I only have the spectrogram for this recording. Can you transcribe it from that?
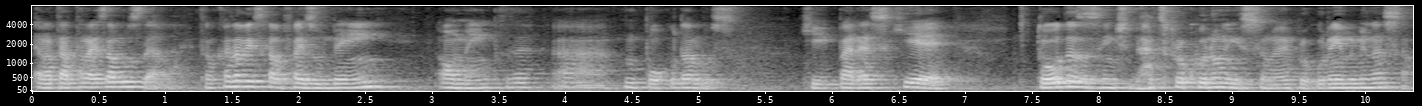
ela está atrás da luz dela. Então, cada vez que ela faz o bem, aumenta a- um pouco da luz. Que parece que é. Todas as entidades procuram isso, né? Procuram a iluminação.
